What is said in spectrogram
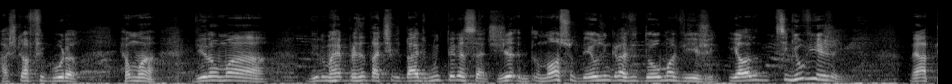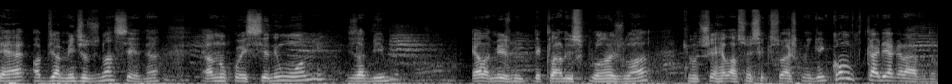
Acho que é uma figura, é uma, vira uma, vira uma representatividade muito interessante. O nosso Deus engravidou uma virgem e ela seguiu virgem, né? até, obviamente, Jesus nascer. Né? Ela não conhecia nenhum homem, diz a Bíblia. Ela mesma declarou isso para o anjo lá, que não tinha relações sexuais com ninguém. Como ficaria grávida?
